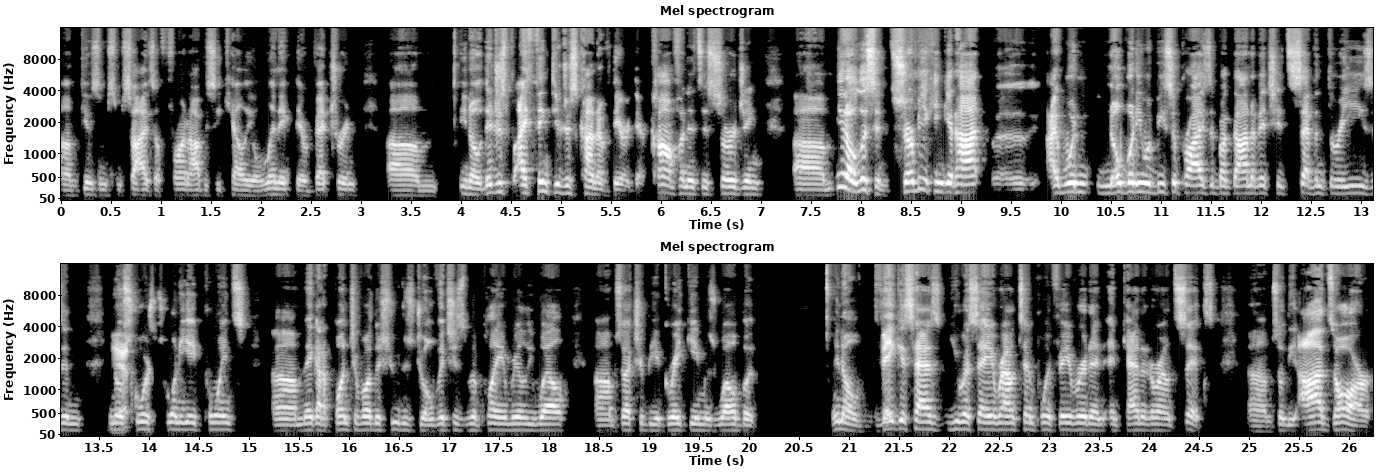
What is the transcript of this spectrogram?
um, gives him some size up front. Obviously, Kelly Olynyk, their veteran. Um, you know, they're just. I think they're just kind of their their confidence is surging. Um, you know, listen, Serbia can get hot. Uh, I wouldn't. Nobody would be surprised if Bogdanovic hits seven threes and you know yeah. scores twenty eight points. Um, they got a bunch of other shooters. Jovic has been playing really well, um, so that should be a great game as well. But you know, Vegas has USA around 10 point favorite and, and Canada around six. Um, so the odds are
